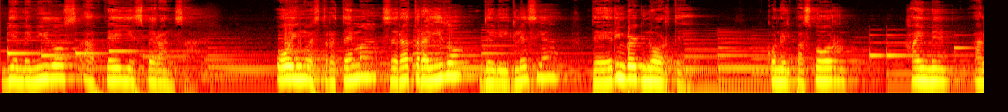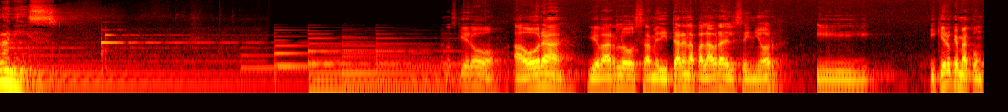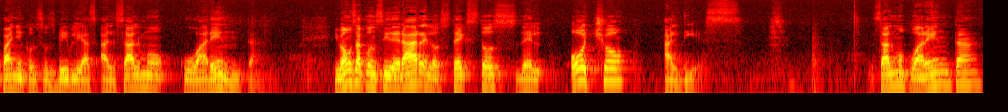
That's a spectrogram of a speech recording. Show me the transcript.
Bienvenidos a Fe y Esperanza. Hoy nuestro tema será traído de la iglesia de Edinburgh Norte con el pastor Jaime Alanís. quiero ahora llevarlos a meditar en la palabra del Señor y, y quiero que me acompañen con sus Biblias al Salmo 40. Y vamos a considerar los textos del 8 al 10. Salmo 40,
